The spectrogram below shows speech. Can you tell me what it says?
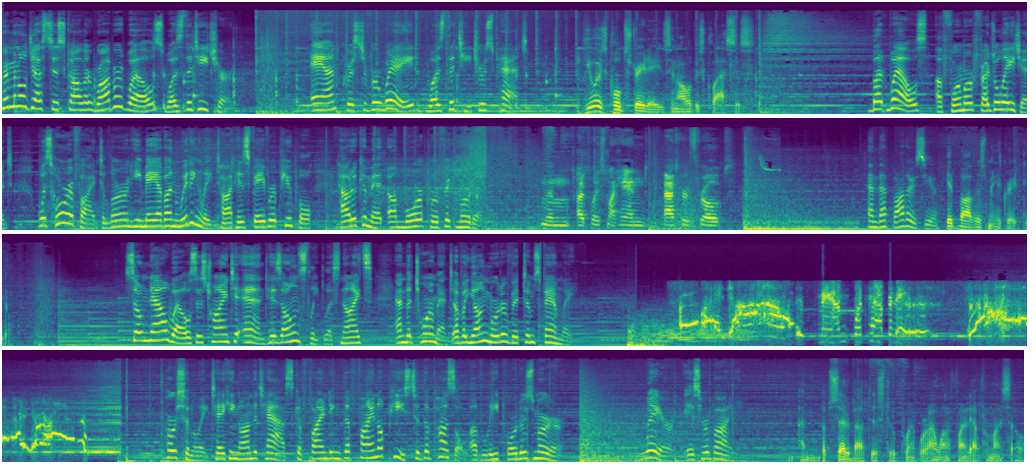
criminal justice scholar Robert Wells was the teacher, and Christopher Waide was the teacher's pet. He always pulled straight A's in all of his classes. But Wells, a former federal agent, was horrified to learn he may have unwittingly taught his favorite pupil how to commit a more perfect murder. And then I placed my hand at her throat. And that bothers you? It bothers me a great deal. So now Wells is trying to end his own sleepless nights and the torment of a young murder victim's family. Oh my God! Ma'am, what's happening? Personally taking on the task of finding the final piece to the puzzle of Lea Porter's murder. Where is her body? I'm upset about this to a point where I want to find out for myself.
